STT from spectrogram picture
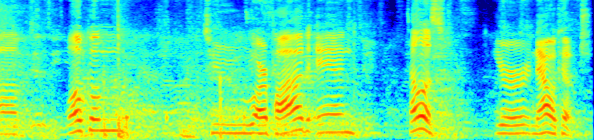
um, Welcome to our pod, and tell us you're now a coach.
